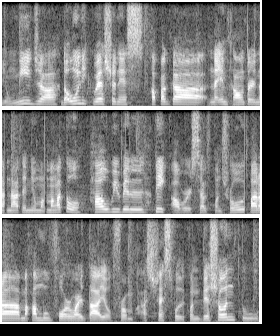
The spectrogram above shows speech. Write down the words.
Yung media, the only question is, kapag uh, na-encounter na natin yung mga to, how we will take our self-control para makamove forward tayo from a stressful condition to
